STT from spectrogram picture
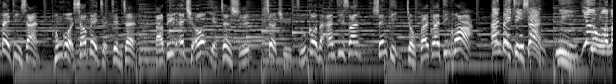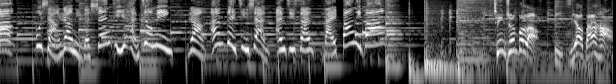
倍晋善通过消费者见证，WHO 也证实，摄取足够的氨基酸，身体就乖乖听话。安倍晋善，你用了吗？不想让你的身体喊救命，让安倍晋善氨基酸来帮你吧。青春不老，底子要打好，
